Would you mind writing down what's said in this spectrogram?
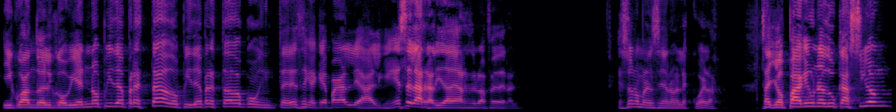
Y cuando el gobierno pide prestado, pide prestado con intereses que hay que pagarle a alguien. Esa es la realidad de la Reserva Federal. Eso no me lo enseñaron en la escuela. O sea, yo pagué una educación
